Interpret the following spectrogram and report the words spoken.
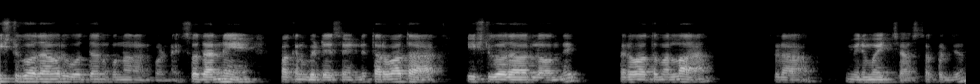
ఈస్ట్ గోదావరి వద్దనుకున్నాను అనుకోండి. సో దాన్ని పక్కన పెట్టేసేయండి. తర్వాత ఈస్ట్ గోదావరిలో ఉంది. తర్వాత మళ్ళా ఇక్కడ మినిమైజ్ చేస్తా కొంచెం.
